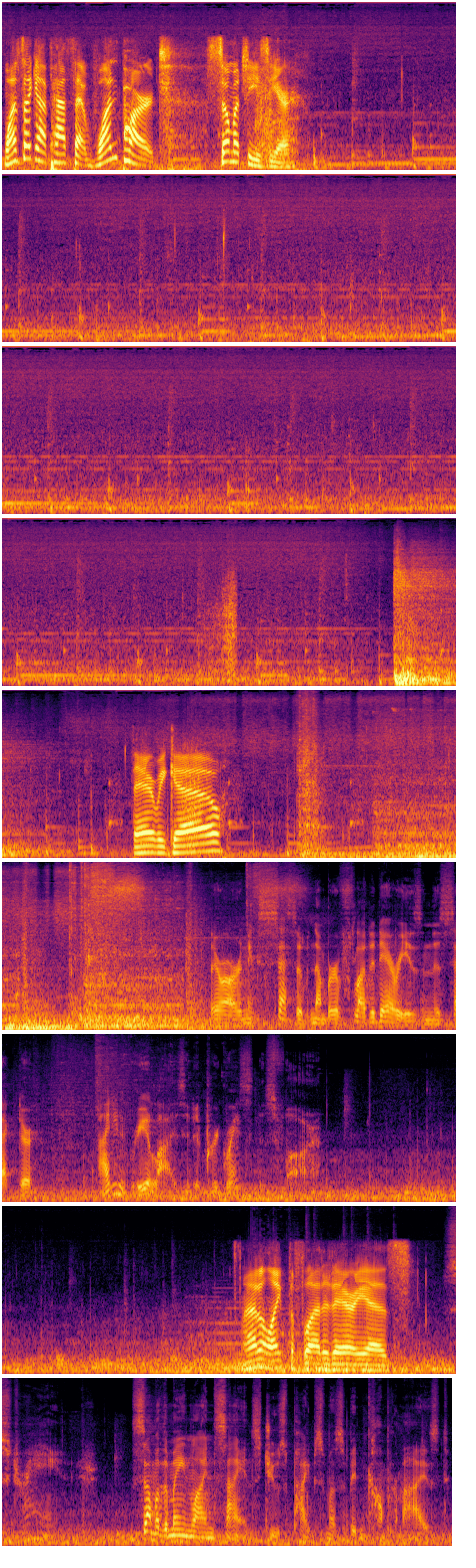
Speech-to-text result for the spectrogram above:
Once I got past that one part, so much easier. There we go. There are an excessive number of flooded areas in this sector. I didn't realize it had progressed this far. I don't like the flooded areas. Strange. Some of the mainline science juice pipes must have been compromised.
